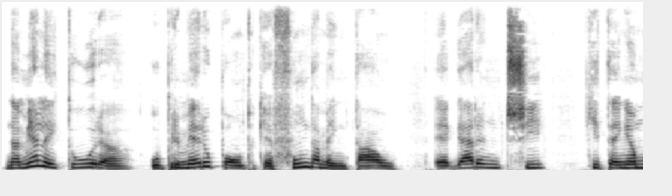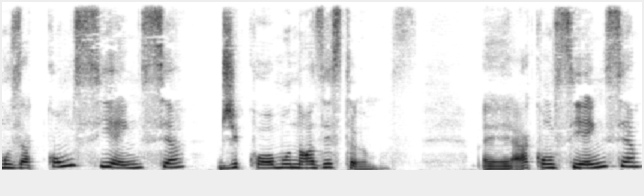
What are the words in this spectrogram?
Na minha leitura, o primeiro ponto que é fundamental é garantir que tenhamos a consciência de como nós estamos é, a consciência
